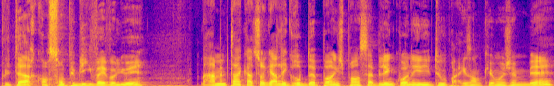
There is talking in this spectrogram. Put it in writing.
plus tard, quand son public va évoluer. Ben, En même temps, quand tu regardes les groupes de punk, je pense à Blink 182 par exemple, que moi j'aime bien.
